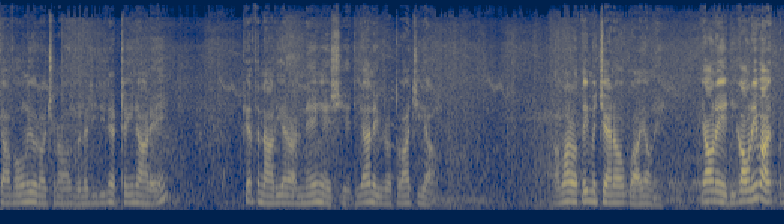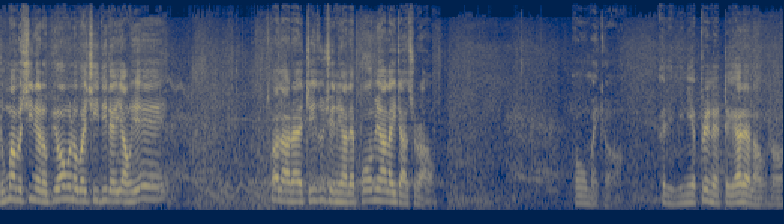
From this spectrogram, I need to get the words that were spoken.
ကာဘုံလေးကိုတော့ကျွန်တော် ability နဲ့ထိန်းထားတယ် ပြဿနာလေးကတော့အနည်းငယ်ရှိတယ်ဒီကနေပြီးတော့သွားကြည့်အောင်ဘာမှတော့သိမကြံတော့ဘူးကွာရောက်နေရောက်နေဒီကောင်လေးမှာဘယ်သူမှမရှိနဲ့လို့ပြောမလို့ပဲရှိသေးတယ်ရောက်ရေထွက်လာတဲ့ကျေးဇူးရှင်တွေကလည်းပေါ်များလိုက်တာဆိုတော့ Oh my god အဲ့ဒီ mini print နဲ့တရရတယ်လောက်တော့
